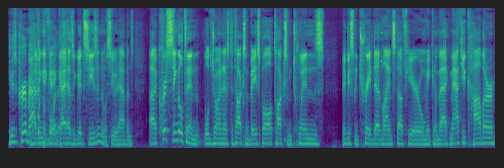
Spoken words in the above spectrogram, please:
He was a career backup having a guy, guy has a good season. We'll see what happens. Uh, Chris Singleton will join us to talk some baseball, talk some Twins, maybe some trade deadline stuff here when we come back. Matthew Coller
